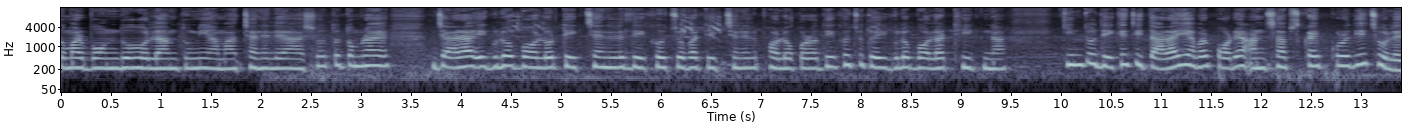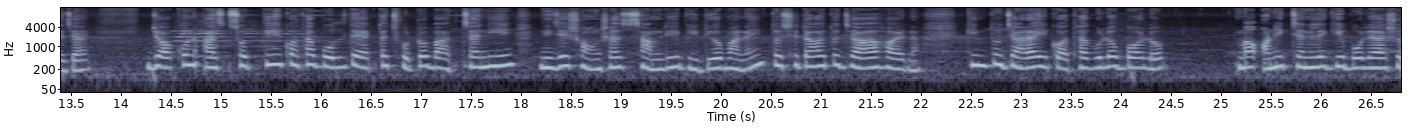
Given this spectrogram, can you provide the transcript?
তোমার বন্ধু হলাম, তুমি আমার চ্যানেলে আসো। তো তোমরা যারা এগুলো বলো টেক চ্যানেলে দেখেছ বা টেক চ্যানেল ফলো করো, দেখেছ তো এগুলো বলা ঠিক না। কিন্তু দেখেছি, তারাই আবার পরে আনসাবস্ক্রাইব করে দিয়ে চলে যায়। যখন আজ সত্যিই কথা বলতে একটা ছোট বাচ্চা নিয়ে নিজের সংসার সামলিয়ে ভিডিও বানাই, তো সেটা হয়তো যাওয়া হয় না। কিন্তু যারা এই কথাগুলো বলো বা অনেক চ্যানেলে গিয়ে বলে আসো,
